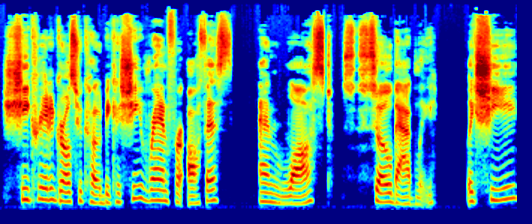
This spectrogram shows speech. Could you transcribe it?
she created Girls Who Code because she ran for office and lost so badly. Like she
